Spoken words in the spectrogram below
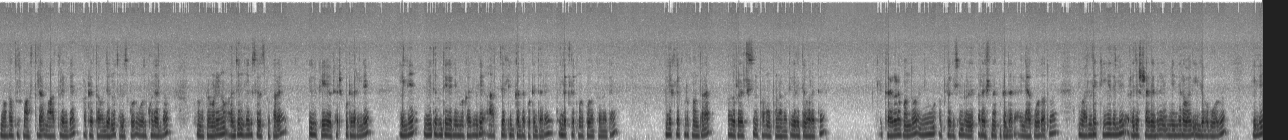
ಮೂವತ್ತು ಮಾತ್ರ ಮಾತ್ರ ಇದೆ. ಅಟ್ರೆ ತಾವು ಅರ್ಜಿಯನ್ನು ಸಲ್ಲಿಸ್ಬೋದು. ಓದ್ಕೊಳ್ಳಿ ಎಲ್ಲ ಒಂದು ಅಪ್ಲೈ ಮಾಡಿ. ಇನ್ನು ಅರ್ಜಿಯನ್ನು ಹೇಗೆ ಸಲ್ಲಿಸ್ಬೇಕಾದ್ರೆ ಇದಕ್ಕೆ ವೆಬ್ಸೈಟ್ ಕೊಟ್ಟಿದ್ದಾರೆ ಇಲ್ಲಿ ಇಲ್ಲಿ ವಿವಿಧ ಹುದ್ದೆಗೆ ನೇಮಕಾತಿಗಳಿಗೆ ಆರ್ತಿ ಲಿಂಕ್ ಅಂತ ಕೊಟ್ಟಿದ್ದಾರೆ. ಇಲ್ಲಿ ಕ್ಲಿಕ್ ಮಾಡ್ಕೋಬೇಕಾಗತ್ತೆ ಇಲ್ಲಿ ಕ್ಲಿಕ್ ಮಾಡ್ಕೊಂಡ ನಂತರ ಅದು ರಿಜಿಸ್ಟ್ರೇಷನ್ ಫಾರ್ಮ್ ಓಪನ್ ಆಗುತ್ತೆ. ಈ ರೀತಿ ಬರುತ್ತೆ. ಇಲ್ಲಿ ಕೆಳಗಡೆ ಬಂದು ನೀವು ಅಪ್ಲಿಕೇಶನ್ ರಿಜಿಸ್ಟ್ರೇಷನ್ ಕೊಟ್ಟಿದ್ದಾರೆ. ಅಲ್ಲಿ ಹಾಕ್ಬೋದು. ಅಥವಾ ನೀವು ಅಲ್ಲೇ ಕೇಯದಲ್ಲಿ ರಿಜಿಸ್ಟರ್ ಆಗಿದ್ದರೆ ನೇರವಾಗಿ ಇಲ್ಲಿ ಹೋಗ್ಬೋದು. ಇಲ್ಲಿ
